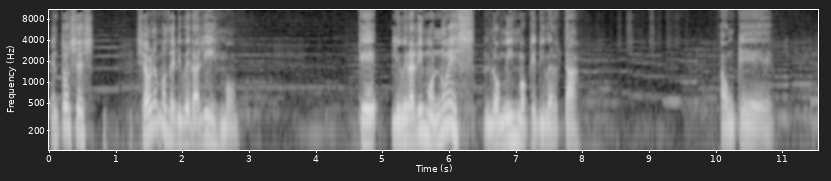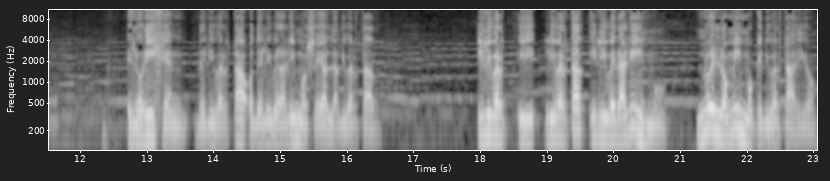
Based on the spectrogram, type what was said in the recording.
Entonces, si hablamos de liberalismo, que liberalismo no es lo mismo que libertad, aunque el origen de libertad o de liberalismo sea la libertad. Y, libertad y liberalismo no es lo mismo que libertario.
